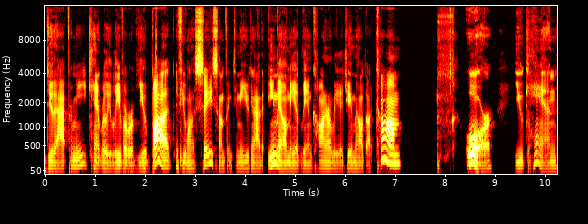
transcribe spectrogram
do that for me. You can't really leave a review, but if you want to say something to me, you can either email me at liamconnerly at gmail.com or you can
